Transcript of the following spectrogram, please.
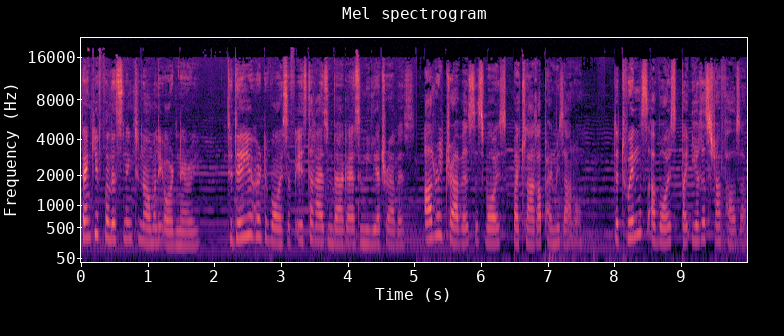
Thank you for listening to Normally Ordinary. Today you heard the voice of Esther Reisenberger as Amelia Travis. Audrey Travis is voiced by Clara Palmisano. The twins are voiced by Iris Schaffhauser.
